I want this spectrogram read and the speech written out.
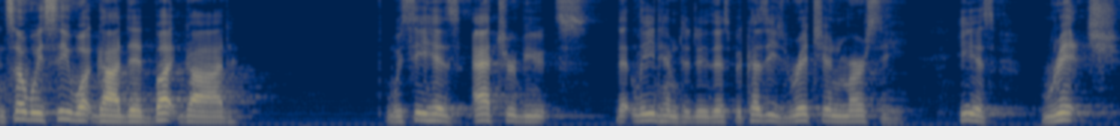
And so we see what God did, but God, we see his attributes that lead him to do this because he's rich in mercy. He is rich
